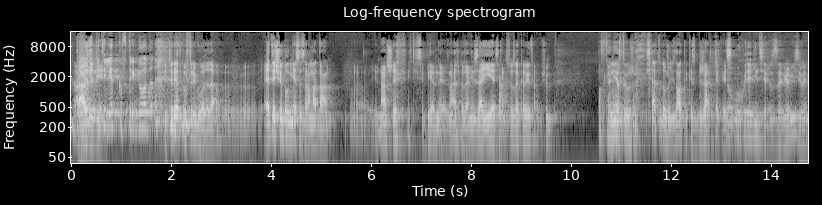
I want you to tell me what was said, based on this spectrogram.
Даешь пятилетку в три года. Пятилетку в три года, да. Это еще был месяц Рамадан. И наши эти все бедные, знаешь, когда нельзя есть, там все закрыто. В общем, под конец ты уже, я туда уже не знал, как избежать. Как из... Ну, хоть один сервис зарелизили?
